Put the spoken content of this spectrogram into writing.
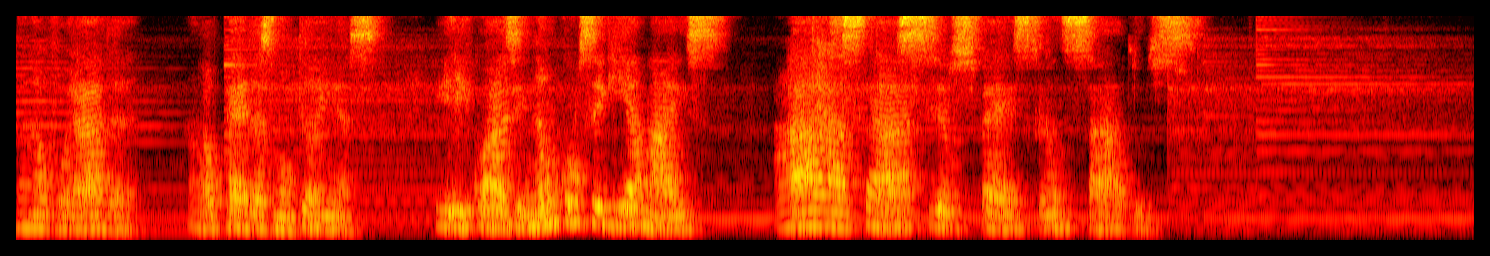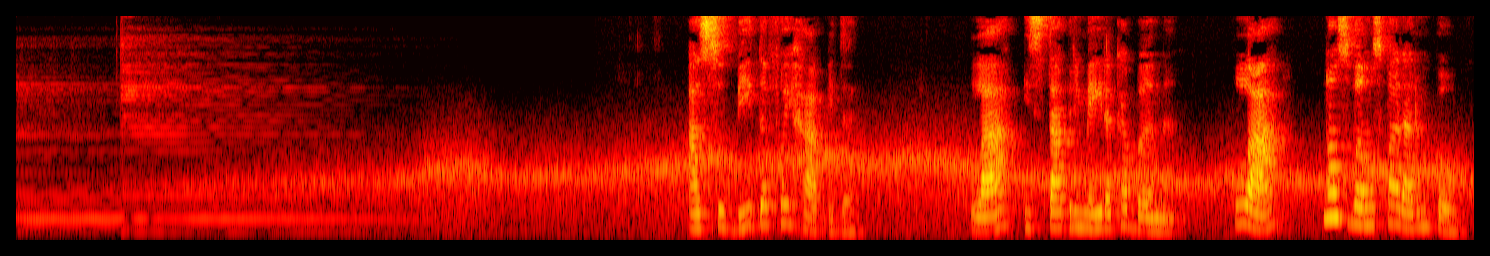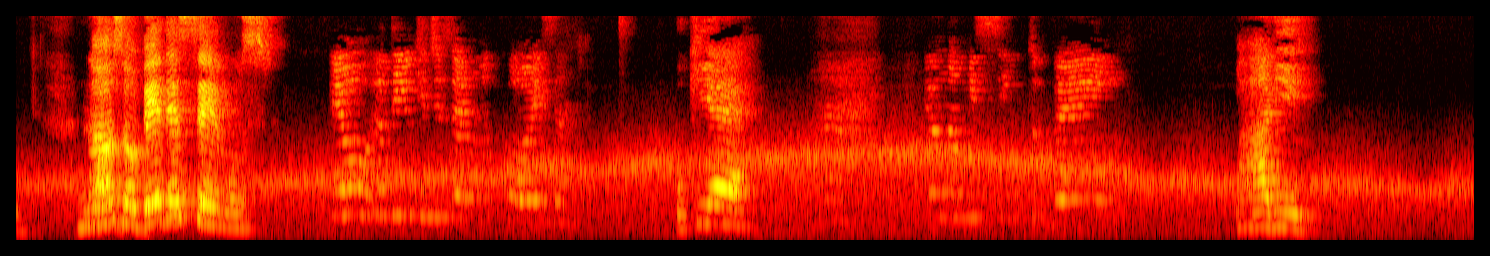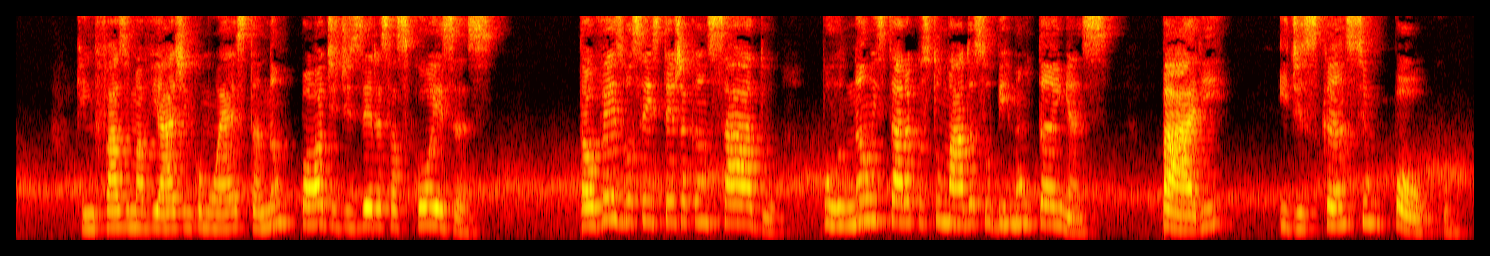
Na alvorada, ao pé das montanhas, ele quase não conseguia mais arrastar seus pés cansados. A subida foi rápida. Lá está a primeira cabana. Lá nós vamos parar um pouco. Nós obedecemos. Eu, eu tenho que dizer uma coisa. O que é? Pare. Quem faz uma viagem como esta não pode dizer essas coisas. Talvez você esteja cansado por não estar acostumado a subir montanhas. Pare e descanse um pouco.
